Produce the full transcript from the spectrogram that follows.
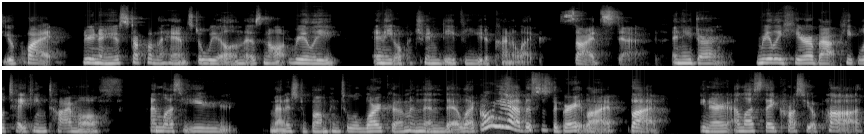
you're quite, you know, you're stuck on the hamster wheel and there's not really any opportunity for you to kind of like sidestep. And you don't really hear about people taking time off unless you manage to bump into a locum and then they're like, oh, yeah, this is the great life. But, you know, unless they cross your path,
